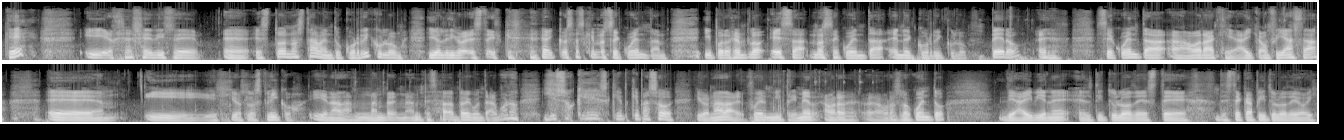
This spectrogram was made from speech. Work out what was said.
¿qué? Y el jefe dice, eh, esto no estaba en tu currículum. Y yo le digo, este, es que hay cosas que no se cuentan. Y por ejemplo, esa no se cuenta en el currículum. Pero eh, se cuenta ahora que hay confianza. Eh, y, os lo explico. Y nada, me ha, empezado a preguntar, bueno, ¿y eso qué es? ¿Qué, qué pasó? Digo, nada, fue mi primer, ahora, ahora os lo cuento, de ahí viene el título de este, de este capítulo de hoy.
